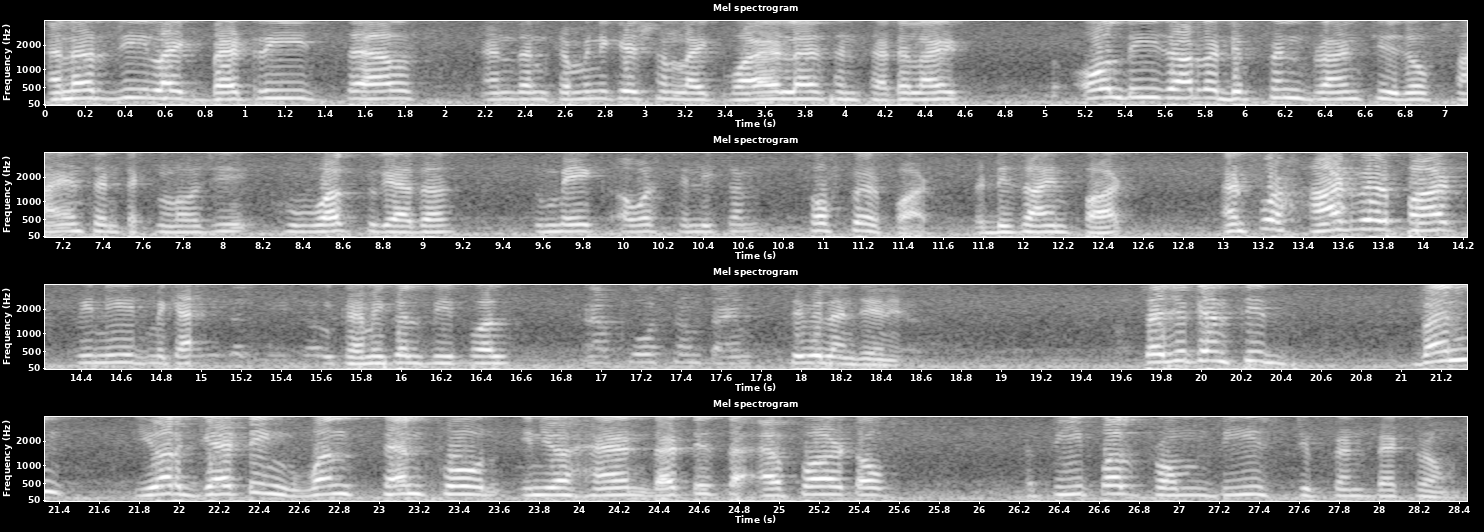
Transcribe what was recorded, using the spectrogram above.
energy like batteries, cells and then communication like wireless and satellite. So all these are the different branches of science and technology who work together to make our silicon software part, the design part and for hardware part, we need mechanical people, chemical people, and of course sometimes civil engineers. So as you can see, when you are getting one cell phone in your hand, that is the effort of the people from these different backgrounds.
